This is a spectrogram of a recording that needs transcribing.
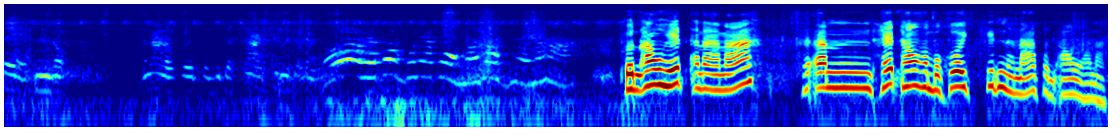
ตกๆนี่ดอกน่าเราเคยไปจะฆ่ากินกันนะ เพิ่นเอาเฮ็ดอันนั้นนะอันเฮ็ดเฮาเฮาบ่เคยกินนะนะเพิ่นเอาหั่นน่ะ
